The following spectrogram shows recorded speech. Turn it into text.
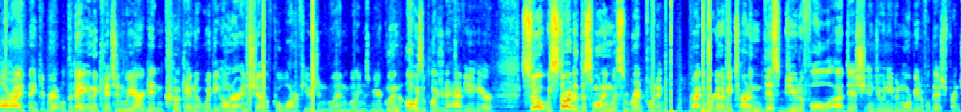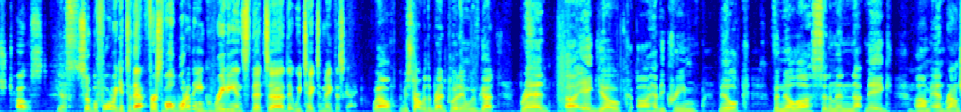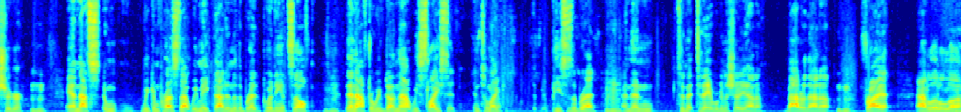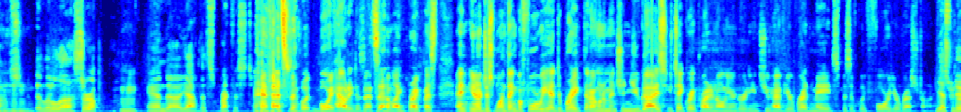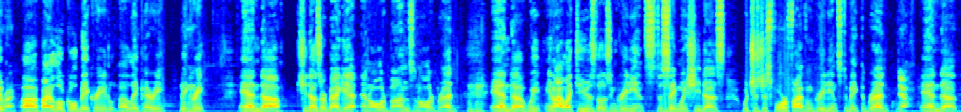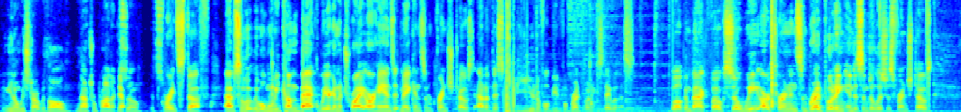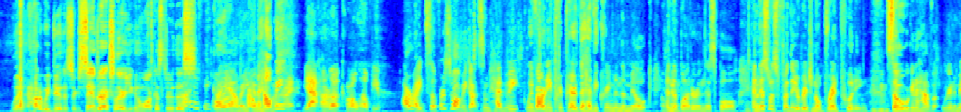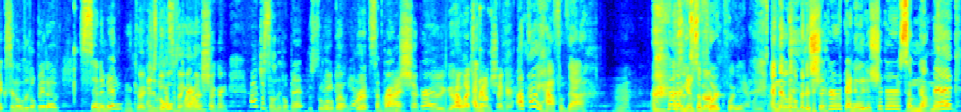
All right, thank you, Britt. Well, today in the kitchen, we are getting cooking with the owner and chef of Cool Water Fusion, Glenn Williams-Muir. Glenn, always a pleasure to have you here. So we started this morning with some bread pudding, right? And we're going to be turning this beautiful uh, dish into an even more beautiful dish, French toast. Yes. So before we get to that, first of all, what are the ingredients that uh, that we take to make this guy? Well, we start with the bread pudding. We've got bread, uh, egg yolk, uh, heavy cream, milk, vanilla, cinnamon, nutmeg, um, and brown sugar. And that's and we compress that. We make that into the bread pudding itself. Then after we've done that, we slice it into like pieces of bread. And then to- today we're going to show you how to batter that up, fry it, add a little uh, s- a little uh, syrup, and uh, yeah, that's breakfast. That's but boy howdy does that sound like breakfast. And you know, just one thing before we head to break that I want to mention, you guys you take great pride in all your ingredients. You have your bread made specifically for your restaurant. Yes, we do. Right? Uh, by a local bakery, uh, Le Perry Bakery, and uh, she does our baguette and all our buns and all our bread. And uh, we, you know, I like to use those ingredients the same way she does, which is just four or five ingredients to make the bread. Yeah. And uh, you know, we start with all natural products, Yep. so it's Great stuff. Absolutely. Well, when we come back, we are going to try our hands at making some French toast out of this beautiful, beautiful bread pudding. Stay with us. Welcome back, folks. So we are turning some bread pudding into some delicious French toast. Glenn, how do we do this? So, Cassandra, actually, are you going to walk us through this? I think All I right. am. Are you going to help me? this? All right. Yeah, All well, cool. I'll help you. All right, so first of all, we got some heavy, we've already prepared the heavy cream and the milk and the butter in this bowl. Okay. And this was for the original bread pudding. So we're gonna have, we're gonna mix in a little bit of cinnamon. Okay, and just then the we whole have some thing in brown sugar. Uh, just a little bit. Just a There little you go, bit? Yeah. Britt? Some brown right. sugar. There you go. How much And- brown sugar? Uh, probably half of that. it Here's a fork for you. Yeah, we'll use a and then a little bit of sugar, granulated sugar, some nutmeg,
